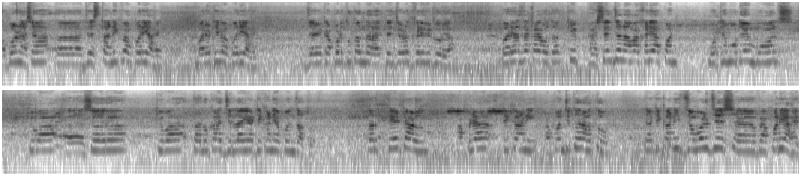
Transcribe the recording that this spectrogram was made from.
आपण अशा जे स्थानिक व्यापारी आहेत मराठी व्यापारी आहेत जे कापड दुकानदार आहेत त्यांच्याकडे खरेदी करूया. बऱ्याचदा काय होतं की फॅशनच्या नावाखाली आपण मोठे मोठे मॉल्स किंवा शहरं किंवा तालुका जिल्हा या ठिकाणी आपण जातो. तर ते टाळून आपल्या ठिकाणी आपण जिथं राहतो त्या ठिकाणी जवळ जे श व्यापारी आहेत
